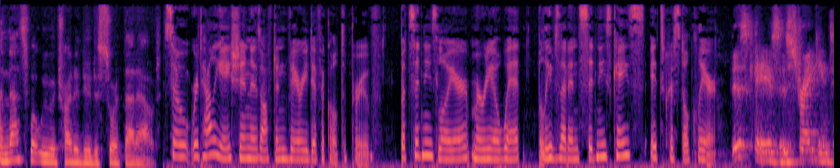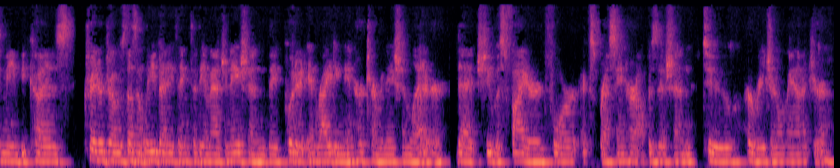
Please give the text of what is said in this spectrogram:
And that's what we would try to do to sort that out. So retaliation is often very difficult to prove. But Sydney's lawyer, Maria Witt, believes that in Sydney's case, it's crystal clear. This case is striking to me because Trader Joe's doesn't leave anything to the imagination. They put it in writing in her termination letter that she was fired for expressing her opposition to her regional manager.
